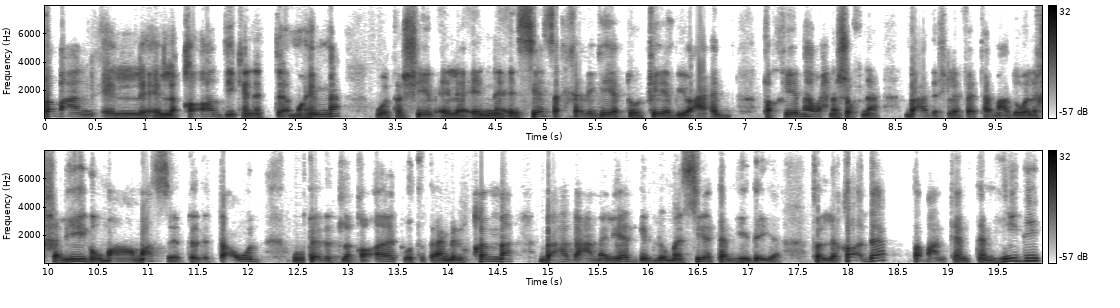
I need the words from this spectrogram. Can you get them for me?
طبعا اللقاءات دي كانت مهمة وتشير إلى إن السياسة الخارجية التركية بيعاد تقييمها وإحنا شفنا بعد خلافاتها مع دول الخليج ومع مصر. ابتدت تعود وابتدت لقاءات وتتعمل قمة بعد عمليات دبلوماسية تمهيدية. فاللقاء ده طبعا كان تمهيدي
